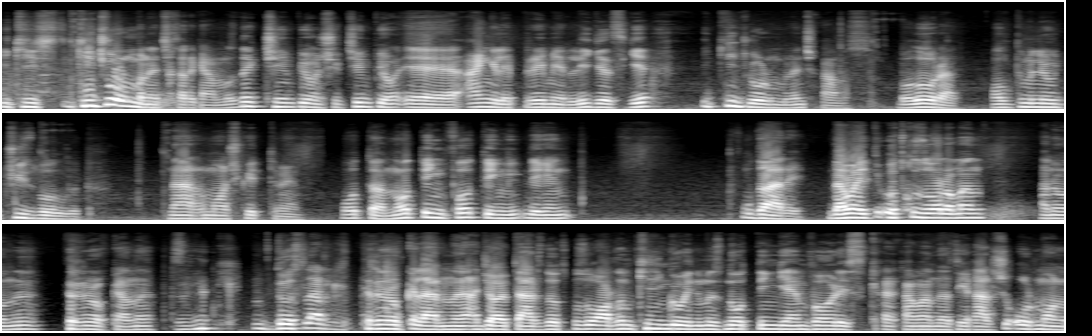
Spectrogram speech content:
Ikkinchi ikkinchi o'rin bilan chiqarganmizda Championship, Champion e, Angliya Premier Ligasiga ikkinchi o'rin bilan chiqamiz. Bo'laveradi. 6 million 300 bo'ldi. Narxim oshib ketdi men. O'ta Notting Foting degan udari. Давайте o'tkazib yuboraman ana uni trenirovkani. Do'stlar, trenirovkalarni ajoyib tarzda o'tkazib yubordim. Keyingi o'yinimiz Nottingham Forest komandasiga qarshi o'rmon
